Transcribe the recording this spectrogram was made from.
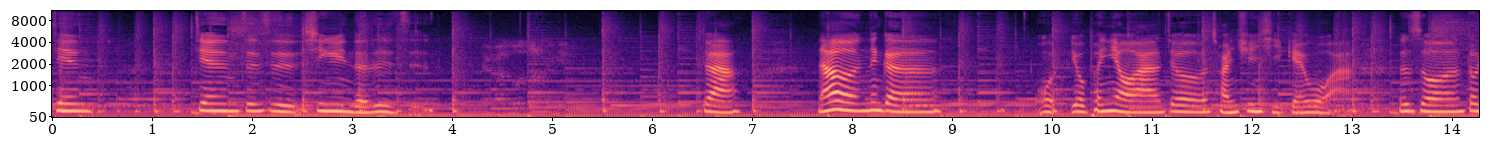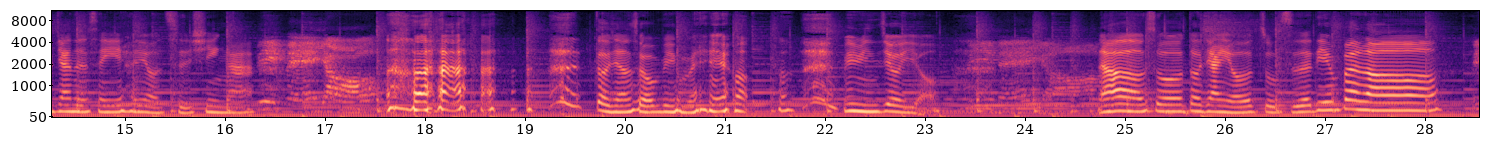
今天今天真是幸运的日子，对啊，然后那个我有朋友啊，就传讯息给我啊，就是说豆浆的声音很有磁性啊，并没有。豆浆说并没有，明明就有。然后说豆浆有主持的天分喽。并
